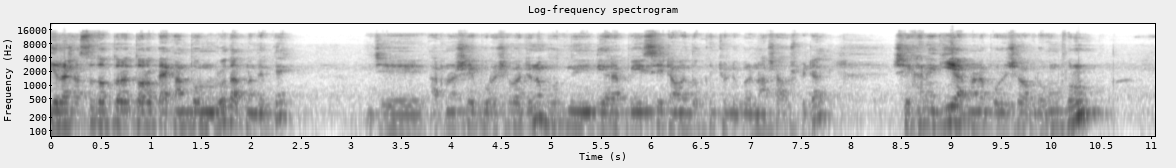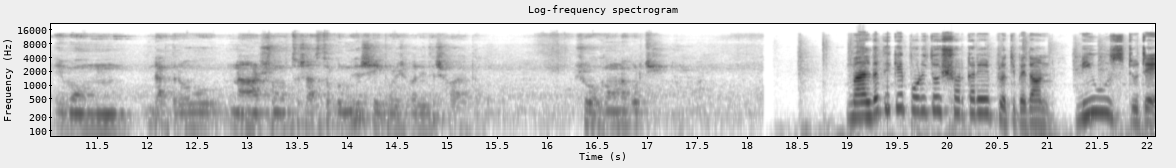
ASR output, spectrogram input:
জেলা স্বাস্থ্য দপ্তরের তরফে একান্ত অনুরোধ আপনাদেরকে যে আপনারা সেই পরিষেবার জন্য ভূতনি দিয়ারা পিএসসি এটা আমাদের দক্ষিণ চণ্ডীপুরের নাসা হসপিটাল, সেখানে গিয়ে আপনারা পরিষেবা গ্রহণ করুন। এবং ডাক্তারবাবু, নার্স, সমস্ত স্বাস্থ্যকর্মীদের সেই পরিষেবা দিতে সহায়তা করবে শুভকামনা করছি মালদা থেকে পরিতোষ সরকারের প্রতিবেদন, নিউজ টুডে।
